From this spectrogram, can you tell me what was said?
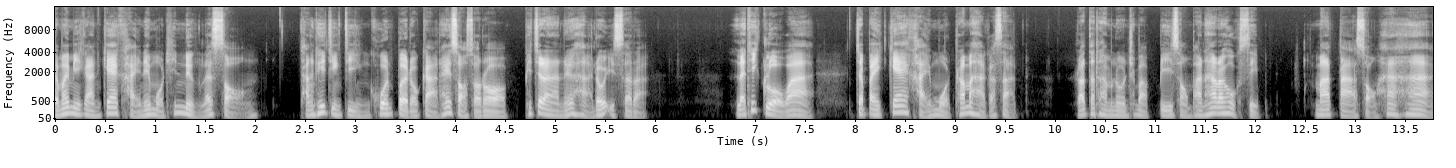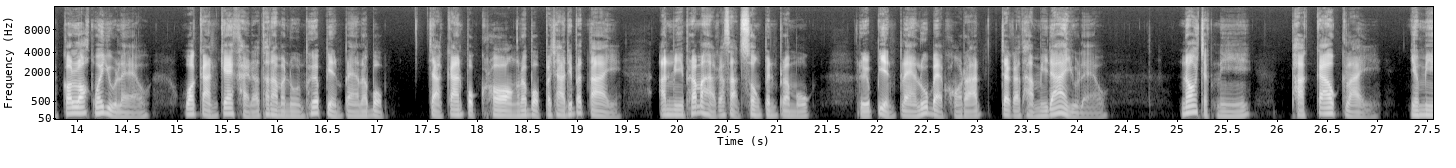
จะไม่มีการแก้ไขในหมวดที่ 1 และ 2 ทั้งที่จริง ๆ ควรเปิดโอกาสให้สสรพิจารณาเนื้อหาโดยอิสระ และที่กลัวว่าจะไปแก้ไขหมวดพระมหากษัตริย์ รัฐธรรมนูญฉบับปี 2560 มาตรา 255 ก็ล็อกไว้อยู่แล้ว ว่าการแก้ไขรัฐธรรมนูญเพื่อเปลี่ยนแปลงระบบ จากการปกครองระบบประชาธิปไตย อันมีพระมหากษัตริย์ทรงเป็นประมุขหรือเปลี่ยนแปลงรูปแบบของรัฐจะกระทำไม่ได้อยู่แล้ว นอกจากนี้พักก้าวไกล ยังมี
